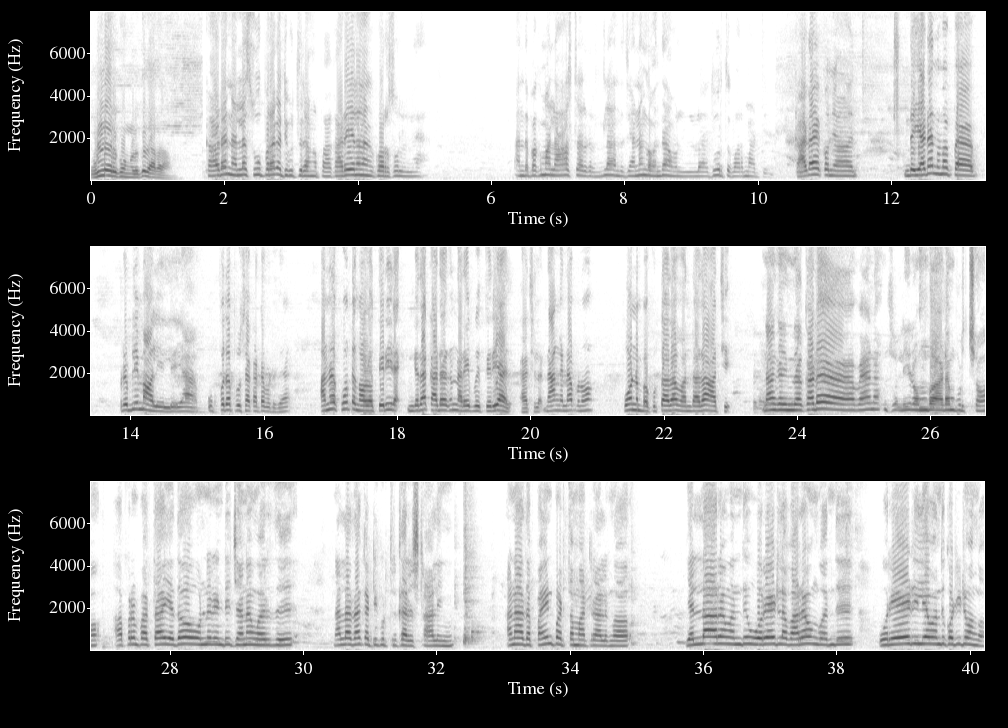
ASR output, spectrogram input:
உள்ளே இருக்கவங்களுக்கு வியாபாரம் ஆகும் கடை நல்லா சூப்பராக கட்டி கொடுத்துறாங்கப்பா. கடையெல்லாம் நாங்கள் குறை சொல்லலை. அந்த பக்கமாக லாஸ்ட்டாக இருக்கிறதுல அந்த ஜனங்க வந்து அவ்வளோ தூரத்துக்கு வரமாட்டேங்குது கடை கொஞ்சம் இந்த இடம் நம்ம இப்போ பிரபலியமாக ஆள் இல்லையா? இப்போ தான் புதுசாக கட்டப்படுது. அதனால் கூட்டங்க அவ்வளோ தெரியல. இங்கே தான் கடை இருக்குன்னு நிறைய பேர் தெரியாது ஆக்சுவலாக நாங்கள் என்ன பண்ணுவோம்? ஃபோன் நம்பர் கொடுத்தா தான் வந்தால் தான் ஆச்சு. நாங்கள் இந்த கடை வேணாம்னு சொல்லி ரொம்ப அடம் பிடிச்சோம். அப்புறம் பார்த்தா ஏதோ ஒன்று ரெண்டு ஜனம் வருது. நல்லா தான் கட்டி கொடுத்துருக்காரு ஸ்டாலின். ஆனால் அதை பயன்படுத்த மாட்டுறாளுங்க எல்லாரும் வந்து ஒரேடில் வரவங்க வந்து ஒரேடிலே வந்து கொட்டிடுவாங்க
